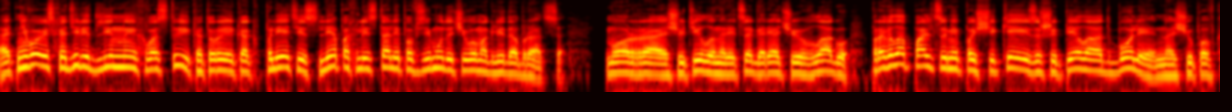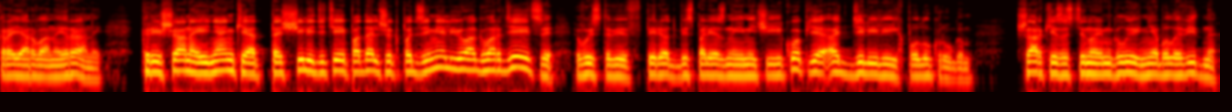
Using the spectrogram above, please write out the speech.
От него исходили длинные хвосты, которые, как плети, слепо хлестали по всему, до чего могли добраться. Морра ощутила на лице горячую влагу, провела пальцами по щеке и зашипела от боли, нащупав края рваной раны. Кришана и няньки оттащили детей подальше к подземелью, а гвардейцы, выставив вперед бесполезные мечи и копья, отделили их полукругом. Шарки за стеной мглы не было видно.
